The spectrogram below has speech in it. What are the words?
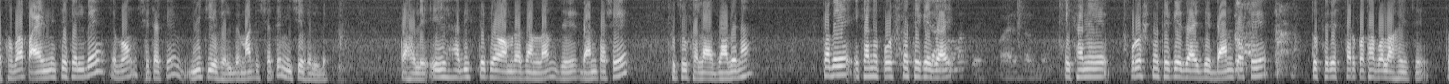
অথবা পায়ের নিচে ফেলবে এবং সেটাকে মিটিয়ে ফেলবে, মাটির সাথে মিশিয়ে ফেলবে। তাহলে এই হাদিস থেকেও আমরা জানলাম যে ডান পাশে থুতু ফেলা যাবে না। তবে এখানে প্রশ্ন থেকে যায় এখানে প্রশ্ন থেকে যায় যে ডান পাশে তো ফেরেস্তার কথা বলা হয়েছে। তো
